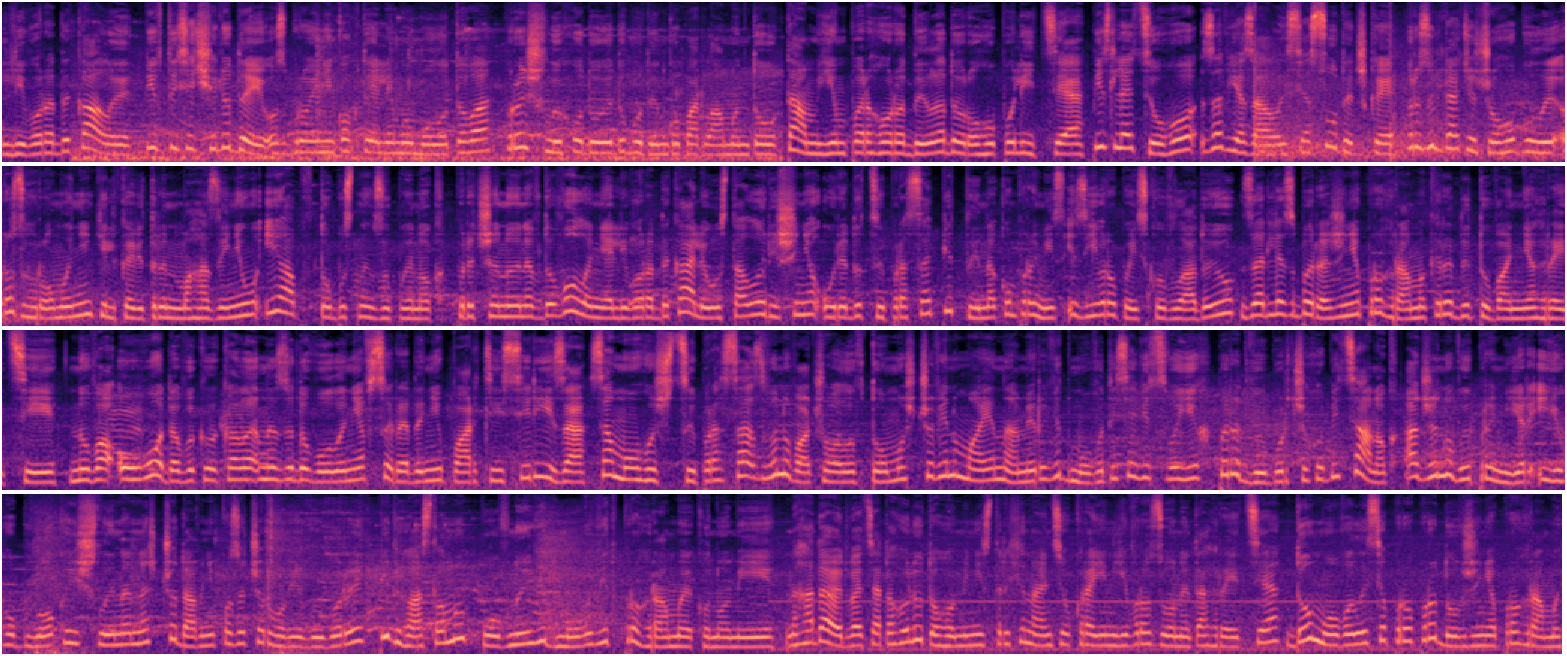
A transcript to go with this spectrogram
ліворадикали. Півтисячі людей, озброєні коктейлями Молотова, пройшли ходою до будинку парламенту. Там їм перегородила дорогу поліція. Після цього зав'язалися сутички, в результаті чого були розгромлені кілька вітрин магазинів і автобусних зупинок. Причиною невдоволення ліворадикалів стало рішення уряду Ципраса піти на компроміс із європейською владою задля збереження програми кредитування Греції. Нова угода викликала незадоволення всередині партії Сіріза. Самого ж Ципраса звинувачували в тому, що він має намір відмовитися від своїх передвиборчих обіцянок, адже новий прем'єр і його блоки йшли на нещодавні позачергові вибори під гаслами повної відмови від програми економії. Нагадаю, 20 лютого міністри фінансів країн Єврозони та Греція домовилися про продовження програми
